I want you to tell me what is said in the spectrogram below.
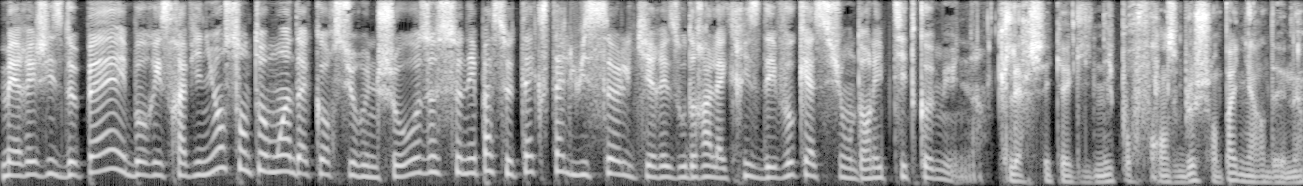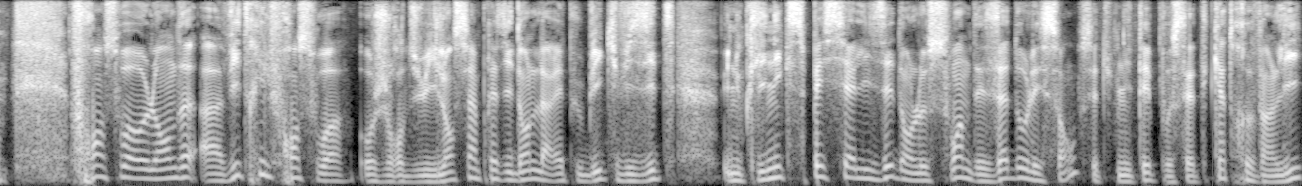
Mais Régis Depay et Boris Ravignon sont au moins d'accord sur une chose, ce n'est pas ce texte à lui seul qui résoudra la crise des vocations dans les petites communes. Claire Checaglini pour France Bleu Champagne-Ardenne. François Hollande à Vitry-le-François aujourd'hui. L'ancien président de la République visite une clinique spécialisée dans le soin des adolescents. Cette unité possède 80 lits.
